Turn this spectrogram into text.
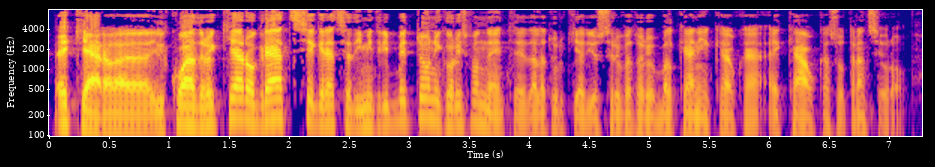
è chiaro, il quadro è chiaro, grazie, grazie a Dimitri Bettoni, corrispondente dalla Turchia di Osservatorio Balcani e, Cauca, e Caucaso Transeuropa.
